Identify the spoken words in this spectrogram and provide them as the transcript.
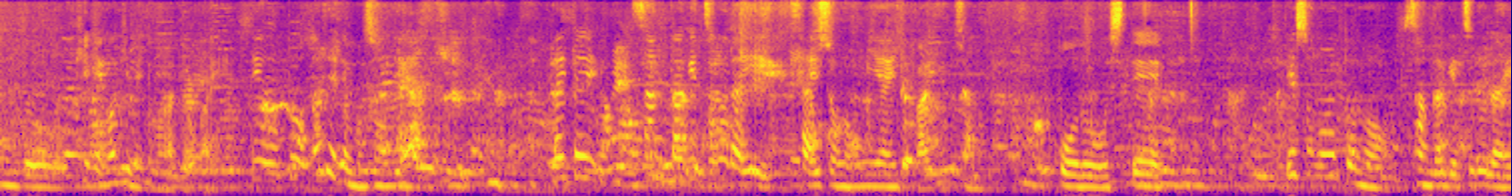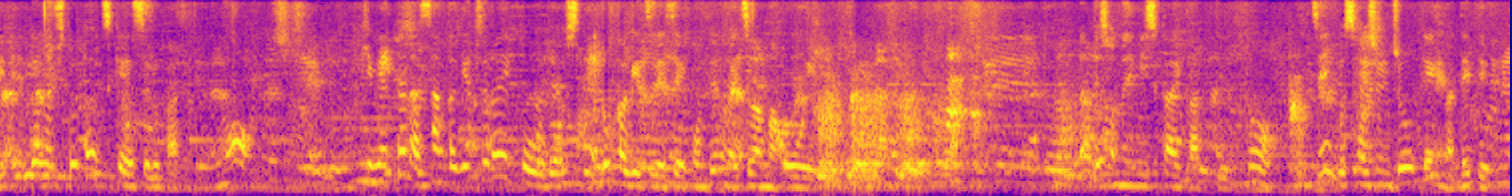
うん、と期限は決めてもらった方がいいっていうとなぜでもそん。な大体3ヶ月ぐらい最初のお見合いとかいうその行動をしてでその後の3ヶ月ぐらいでどの人とお付き合いするかっていうのを決めたら3ヶ月ぐらい行動して6ヶ月で成婚っていうのが一番まあ多い。と、なん。でそん。なに短いかっていうと全部最初に条件が出てるん。で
